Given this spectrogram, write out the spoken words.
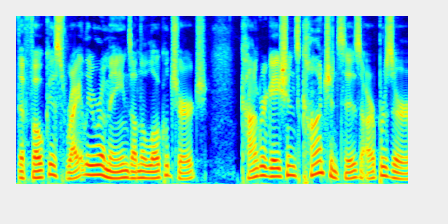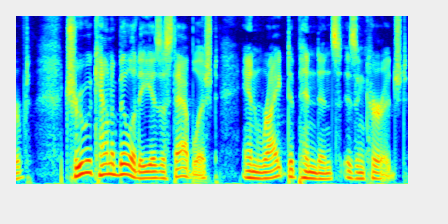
the focus rightly remains on the local church, Congregations' consciences are preserved, true accountability is established, and right dependence is encouraged.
